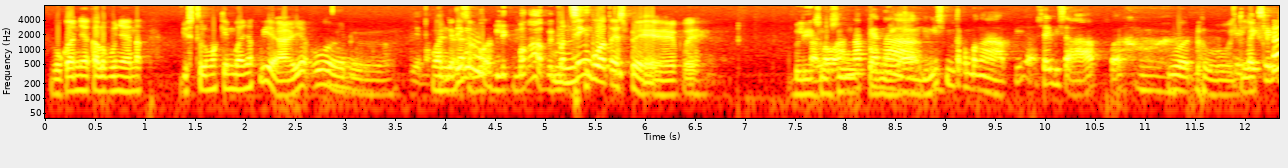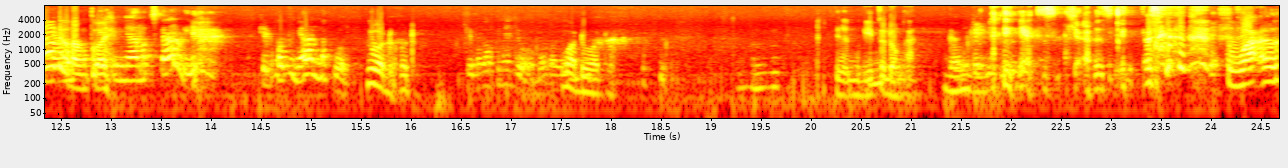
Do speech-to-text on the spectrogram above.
Bukannya kalau punya anak justru makin banyak biaya. Waduh. ya Mending buat, beli kembang api. mending buat SPP. beli kalau susu anaknya per bulan. nangis minta kembang api ya saya bisa apa Waduh, jelek sekali orang tua. punya anak sekali kita kan punya anak loh waduh waduh kita kan punya jodoh waduh waduh Jangan begitu dong kan. dan Yes, siapa sih? tua lu.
